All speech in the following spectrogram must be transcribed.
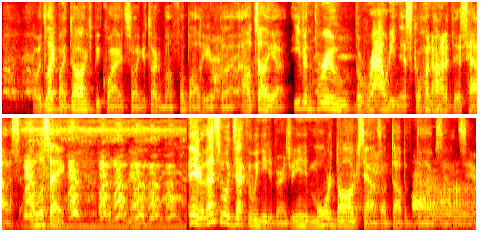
I would like my dog to be quiet so I could talk about football here, but I'll tell you, even through the rowdiness going on at this house, I will say, there, that's what exactly we needed, Burns. We needed more dog sounds on top of the dog sounds here.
